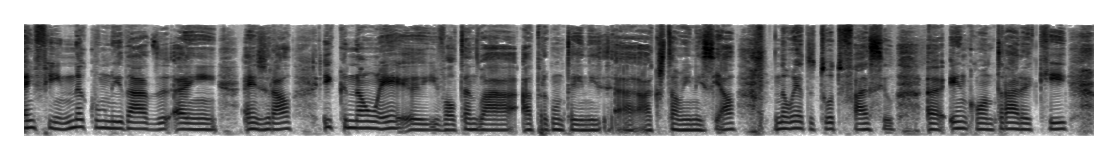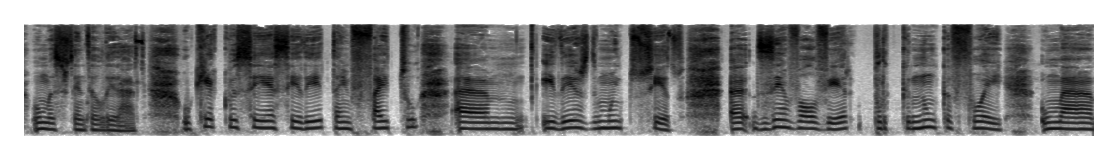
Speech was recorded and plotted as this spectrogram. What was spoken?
Enfim, na comunidade em, em geral e que não é, eh, e voltando à, à pergunta, à, questão inicial, não é de todo fácil uh, encontrar aqui uma sustentabilidade. O que é que o CSCD tem feito um, e desde muito cedo? Uh, desenvolver, porque nunca foi uma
